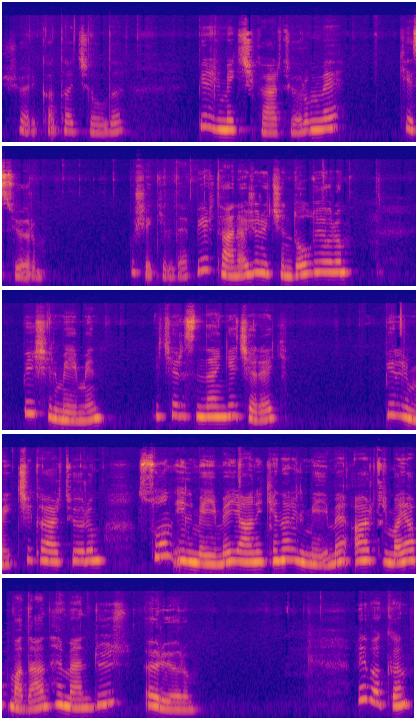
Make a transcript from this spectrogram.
şöyle katı açıldı. Bir ilmek çıkartıyorum ve kesiyorum. Bu şekilde bir tane ajur için doluyorum. 5 ilmeğimin içerisinden geçerek bir ilmek çıkartıyorum. Son ilmeğime yani kenar ilmeğime artırma yapmadan hemen düz örüyorum. Ve bakın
